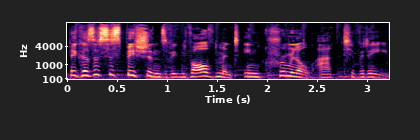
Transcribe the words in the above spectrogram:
because of suspicions of involvement in criminal activity.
